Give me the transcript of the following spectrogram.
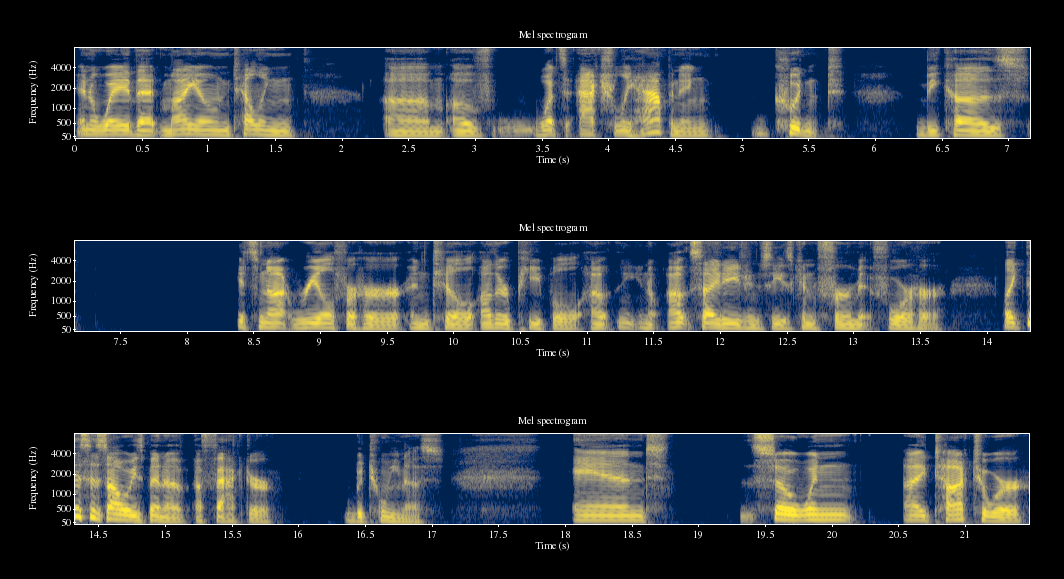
in a way that my own telling um, of what's actually happening couldn't, because it's not real for her until other people out, you know, outside agencies confirm it for her. Like this has always been a, a factor between us. And so when I talked to her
